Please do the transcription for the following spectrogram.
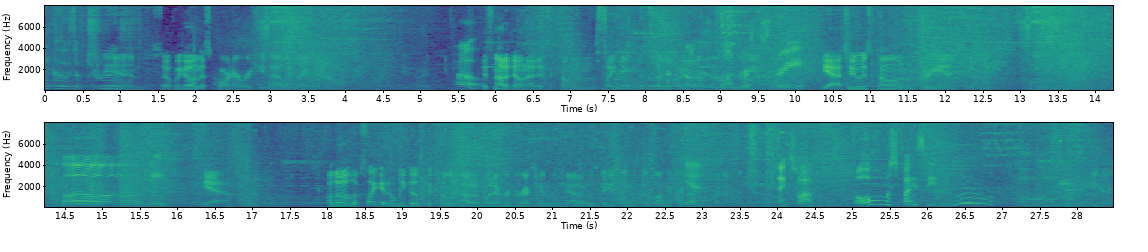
echoes of truth. And so if we go in this corner where she's at, like right now, should be fine. Oh. It's not a donut, it's a cone lightning thunder twin Oh, because donut. one versus three. Yeah, two is cone, three is donut. Oh, neat. Yeah. Although it looks like it only does the cone out of whatever direction the shadow is facing, so as long as you're not Yeah. in front of the shadow. Tank swap. Oh, spicy. Woo! Oh, here.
